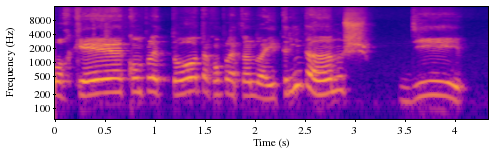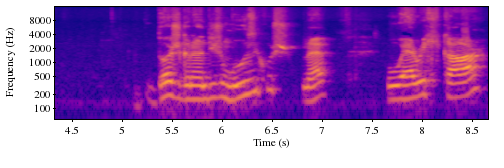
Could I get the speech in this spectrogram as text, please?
porque completou, está completando aí 30 anos de dois grandes músicos, né? O Eric Carr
